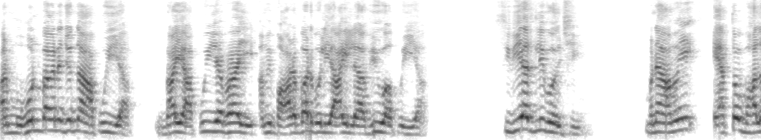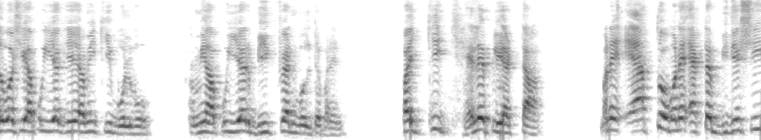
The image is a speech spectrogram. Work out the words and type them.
আর মোহনবাগানের জন্য আপুইয়া। ভাই আপুইয়া ভাই, আমি বারবার বলি I love you Apuia. Seriously বলছি। মানে আমি এত ভালোবাসি আপুইয়াকে, আমি কি বলব? আমি আপুইয়ার বিগ ফ্যান বলতে পারেন। ভাই, কি খেলে প্লেয়ারটা মানে এত মানে একটা বিদেশি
